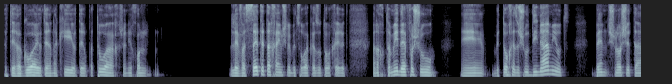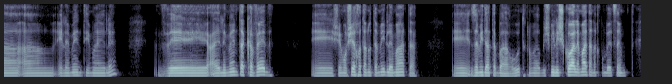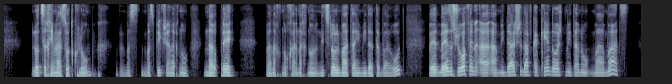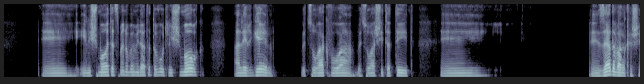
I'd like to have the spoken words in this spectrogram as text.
יותר רגוע, יותר נקי, יותר פתוח, שאני יכול לווסת את החיים שלי בצורה כזאת או אחרת. אנחנו תמיד איפשהו אה, בתוך איזושהי דינמיות בין שלושת האלמנטים האלה, והאלמנט הכבד שמושך אותנו תמיד למטה אה, זה מידת הבערות. כלומר, בשביל לשקוע למטה אנחנו בעצם לא צריכים לעשות כלום. מספיק שאנחנו נרפה ואנחנו נצלול מטה עם מידת הבערות. ובאיזשהו אופן המידה שדווקא כן דורשת מאיתנו מאמץ, אה, היא לשמור את עצמנו במידת הטובות, לשמור על הרגל בצורה קבועה, בצורה שיטתית. אה, זה הדבר הקשה.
